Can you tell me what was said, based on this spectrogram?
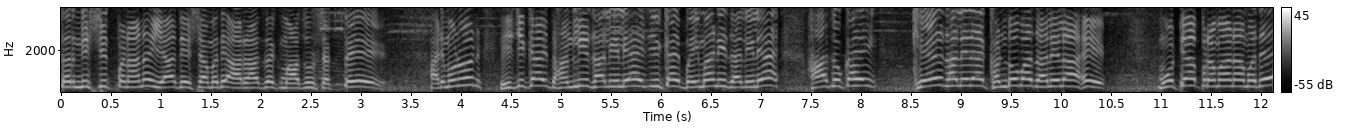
तर निश्चितपणानं या देशामध्ये अराजक माजू शकते. आणि म्हणून ही जी काही धांदली झालेली आहे जी काही बैमानी झालेली आहे हा जो काही खेळ झालेला आहे खंडोबा झालेला आहे मोठ्या प्रमाणामध्ये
